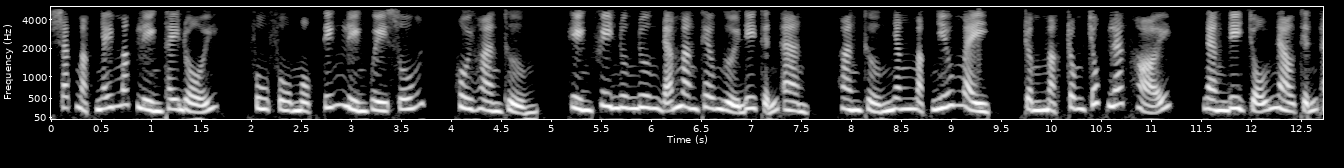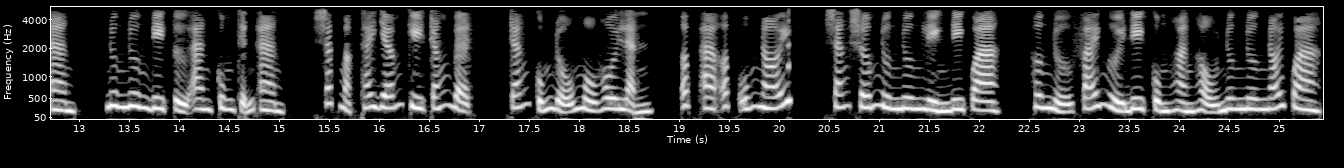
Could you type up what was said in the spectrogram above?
sắc mặt nháy mắt liền thay đổi, phù phù một tiếng liền quỳ xuống, hồi Hoàng thượng, hiền phi nương nương đã mang theo người đi thỉnh an, Hoàng thượng nhăn mặt nhíu mày, trầm mặt trong chốc lát hỏi, nàng đi chỗ nào thỉnh an, nương nương đi từ an cung thỉnh an, sắc mặt thái giám kia trắng bệch trắng cũng đổ mồ hôi lạnh, ấp a ấp úng nói, sáng sớm nương nương liền đi qua, hơn nữa phái người đi cùng hoàng hậu nương nương nói qua,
